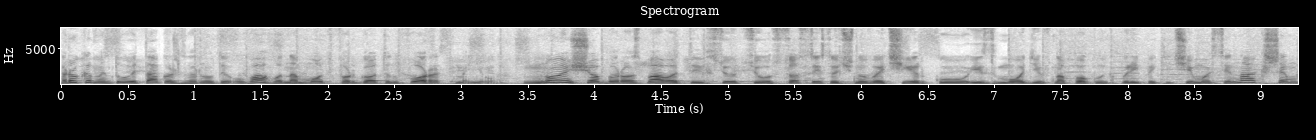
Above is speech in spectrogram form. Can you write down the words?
рекомендую також звернути увагу на мод Forgotten Forest меню. Ну і щоб розбавити всю цю сосисочну вечірку із модів на поклик Прип'яті чимось інакшим,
